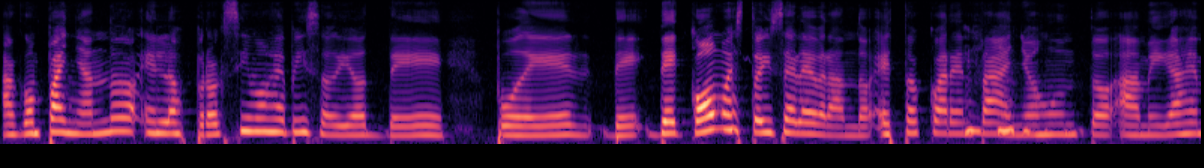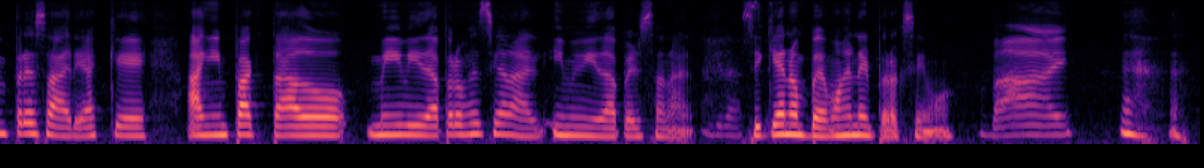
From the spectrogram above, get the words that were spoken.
acompañando en los próximos episodios de poder, de, de cómo estoy celebrando estos 40 años junto a amigas empresarias que han impactado mi vida profesional y mi vida personal. Gracias. Así que nos vemos en el próximo. Bye.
